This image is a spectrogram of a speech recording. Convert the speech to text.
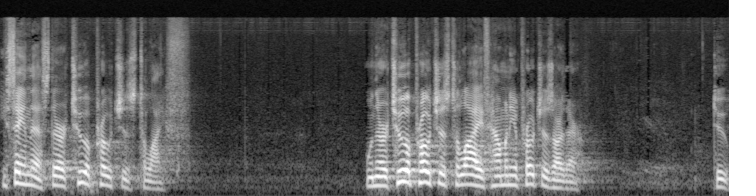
he's saying this there are two approaches to life. When there are two approaches to life, how many approaches are there? Two.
